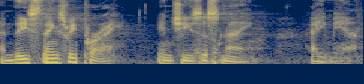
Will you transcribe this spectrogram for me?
And these things we pray in Jesus' name. Amen.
